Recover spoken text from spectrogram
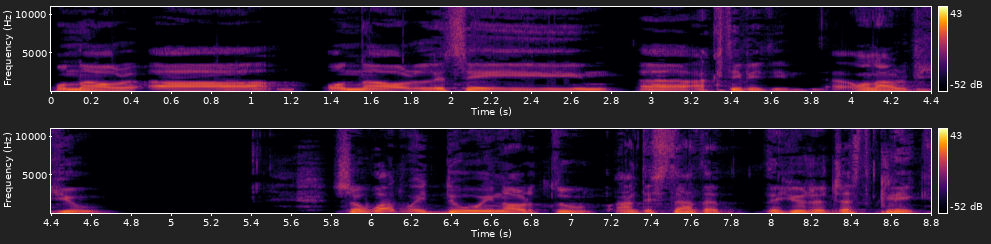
on our, uh, on our, let's say, uh, activity, on our view. So what we do in order to understand that the user just clicked.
